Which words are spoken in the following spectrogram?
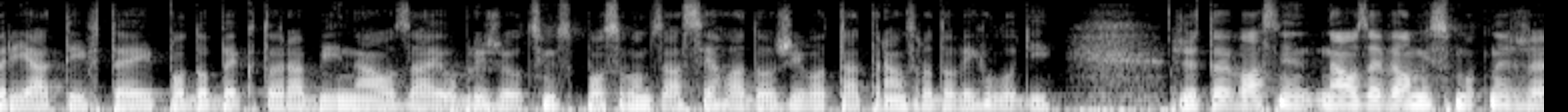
prijatý v tej podobe, ktorá by naozaj ubližujúcim spôsobom zasiahla do života transrodových ľudí. Že to je vlastne naozaj veľmi smutné, že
